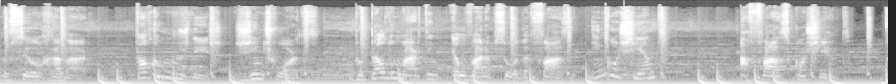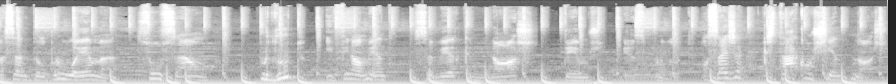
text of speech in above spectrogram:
no seu radar. Tal como nos diz Gene Schwartz, o papel do marketing é levar a pessoa da fase inconsciente à fase consciente, passando pelo problema, solução, produto e finalmente saber que nós temos esse produto. Ou seja, que está consciente de nós.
